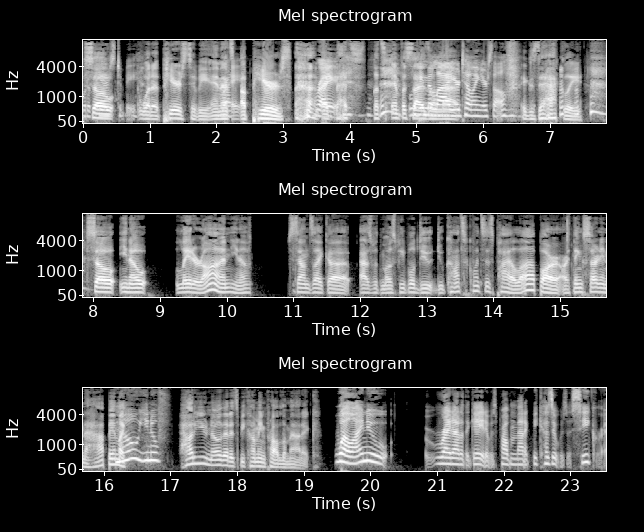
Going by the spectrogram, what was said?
What so- appears to be. what appears to be and that's Right. appears Like, Right. that's let's emphasize the lie that. you're telling yourself. exactly so you know later on you know sounds like uh as with most people do do consequences pile up are are things starting to happen like no, you know, f- how do you know that it's becoming problematic Well, I knew right out of the gate it was problematic because it was a secret.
